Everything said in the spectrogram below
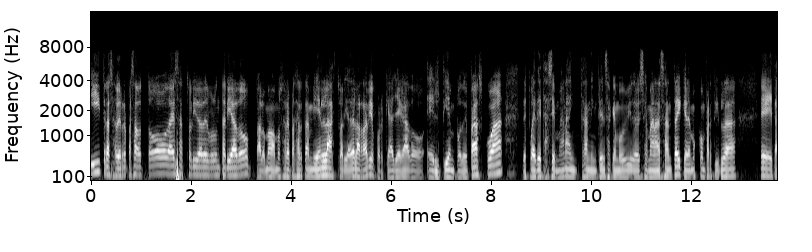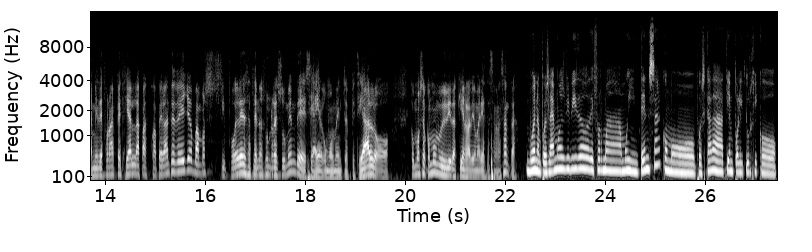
Y tras haber repasado toda esa actualidad del voluntariado, Paloma, vamos a repasar también la actualidad de la radio, porque ha llegado el tiempo de Pascua, después de esta semana tan intensa que hemos vivido de Semana Santa, y queremos compartirla eh, también de forma especial la Pascua. Pero antes de ello, vamos, si puedes, hacernos un resumen de si hay algún momento especial o cómo, cómo hemos vivido aquí en Radio María esta Semana Santa. Bueno, pues la hemos vivido de forma muy intensa, como pues cada tiempo litúrgico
